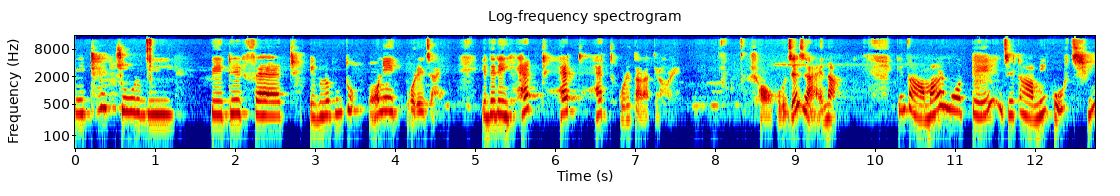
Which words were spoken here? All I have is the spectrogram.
পেটের চর্বি পেটের ফ্যাট এগুলো কিন্তু অনেক পরে যায়। এদের এই হ্যাট হ্যাট হ্যাট করে তাড়াতে হয়। সহজে যায় না। কিন্তু আমার মতে যেটা আমি করছি,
